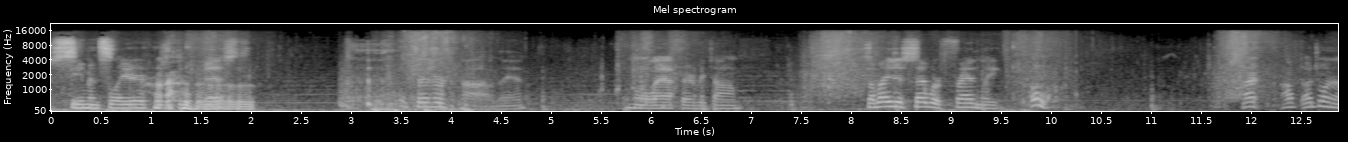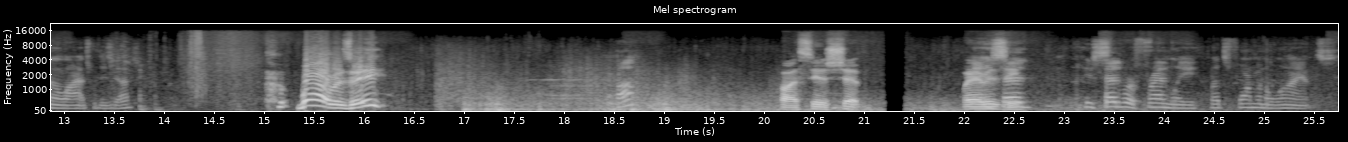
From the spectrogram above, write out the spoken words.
Seaman Slayer is the best. the treasure. Oh man, I'm gonna laugh every time. Somebody just said we're friendly. Oh. Alright, I'll, I'll join an alliance with these guys. Where is he? Huh? Oh, I see his ship. Where Yeah, he is said, he? said we're friendly. Let's form an alliance.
